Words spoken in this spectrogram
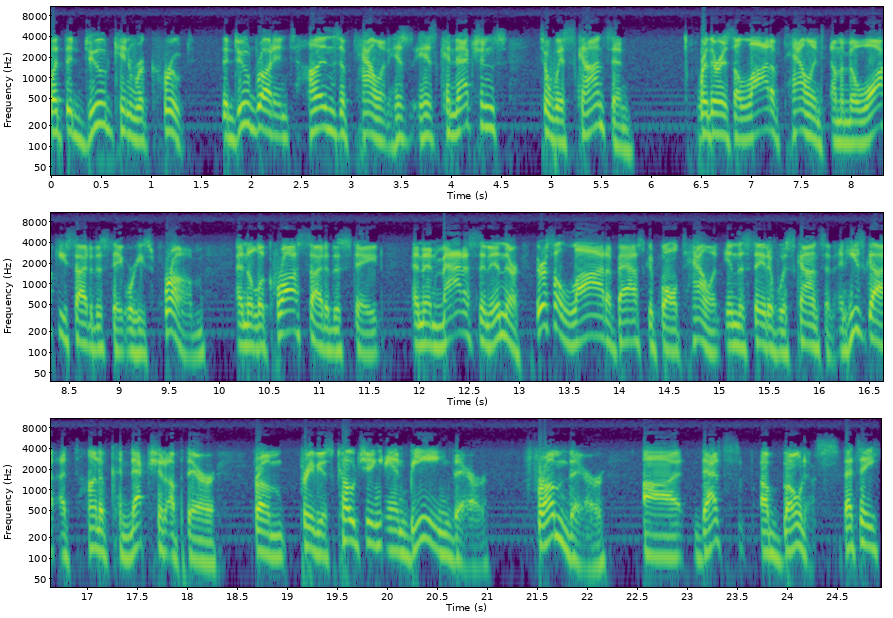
But the dude can recruit. The dude brought in tons of talent. His his connections to Wisconsin where there is a lot of talent on the Milwaukee side of the state where he's from and the La Crosse side of the state and then Madison in there. There's a lot of basketball talent in the state of Wisconsin and he's got a ton of connection up there from previous coaching and being there from there. Uh, that's a bonus. That's a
